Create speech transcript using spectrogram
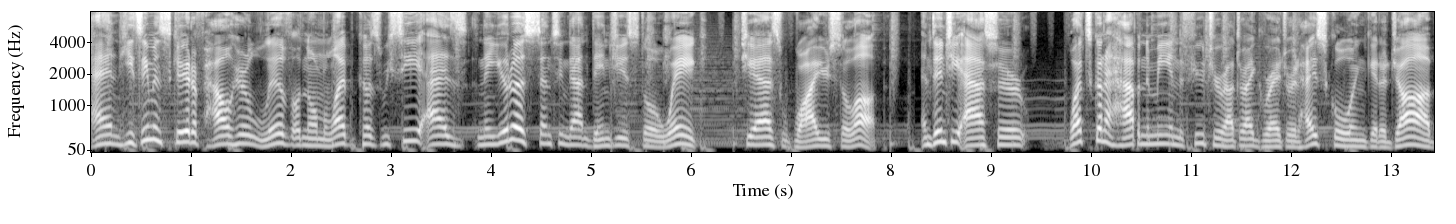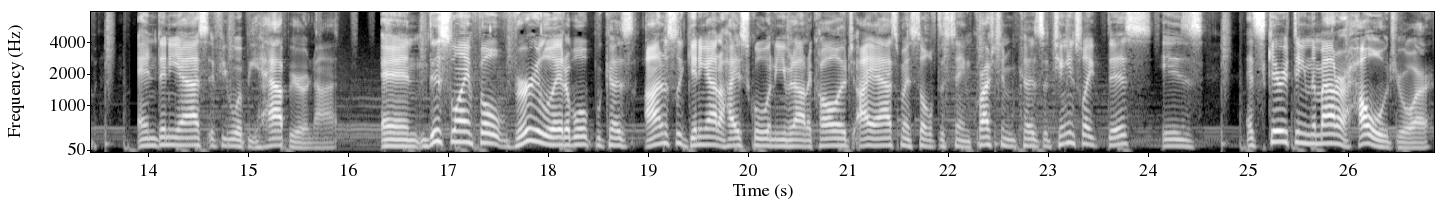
And he's even scared of how he'll live a normal life because we see as Nayuta is sensing that Denji is still awake, she asks why you're still up. And Denji asks her, what's gonna happen to me in the future after I graduate high school and get a job? And then he asks if he would be happy or not. And this line felt very relatable because honestly, getting out of high school and even out of college, I asked myself the same question because a change like this is a scary thing no matter how old you are.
